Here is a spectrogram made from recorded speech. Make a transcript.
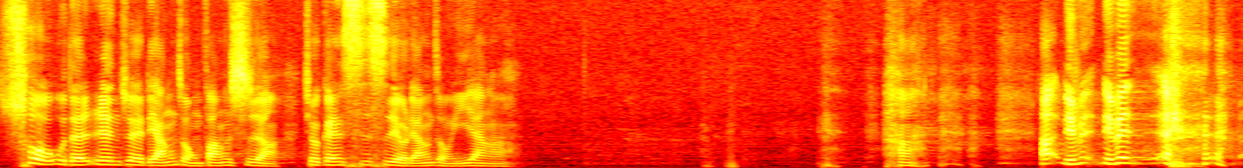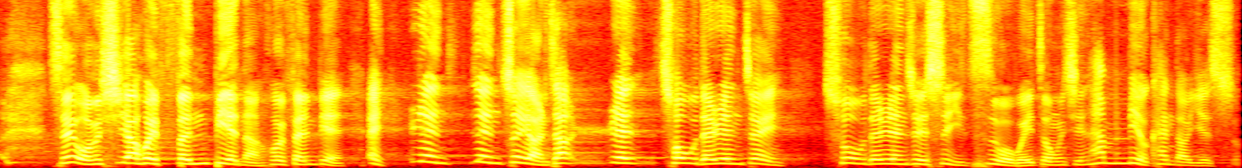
错误的认罪两种方式啊，就跟丝丝有两种一样啊。好。好，你们你们，所以我们需要会分辨呢、啊，会分辨。哎，认认罪啊，你知道认错误的认罪，错误的认罪是以自我为中心。他们没有看到耶稣，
